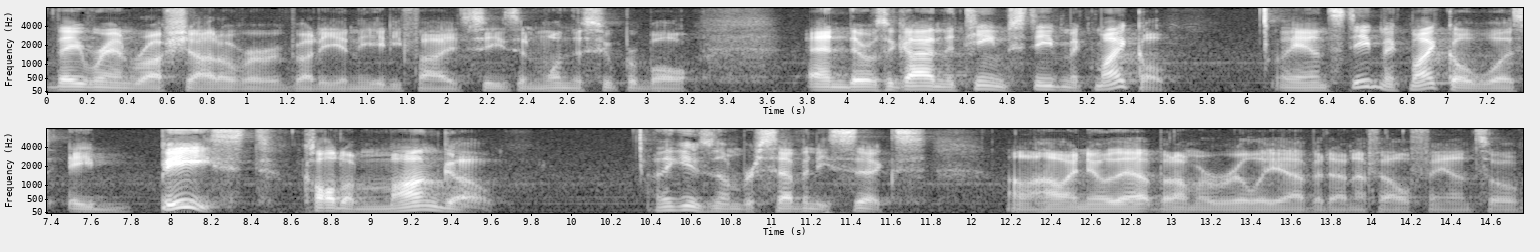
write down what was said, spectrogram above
they ran roughshod over everybody in the 85 season, won the Super Bowl. And there was a guy on the team, Steve McMichael, and Steve McMichael was a beast called a Mongo. I think he was number 76. I don't know how I know that, but I'm a really avid NFL fan. So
